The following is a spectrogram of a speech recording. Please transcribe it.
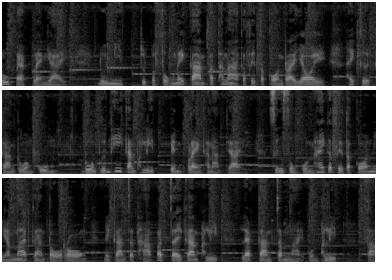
รูปแบบแปลงใหญ่ โดยมีจุดประสงค์ในการพัฒนาเกษตรกรรายย่อย ให้เกิดการรวมกลุ่ม รวมพื้นที่การผลิตเป็นแปลงขนาดใหญ่ ซึ่งส่งผลให้เกษตรกรมีอำนาจการต่อรอง ในการจัดหาปัจจัยการผลิต และการจำหน่ายผลผลิต สา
